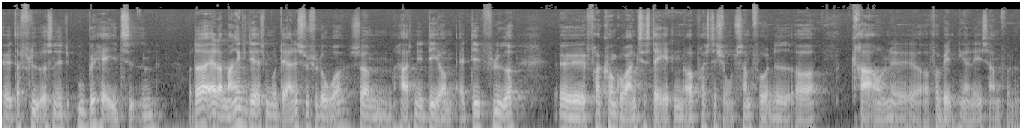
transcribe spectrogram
øh, der flyder sådan et ubehag i tiden. Og der er der mange af de der sådan, moderne sociologer, som har sådan en idé om, at det flyder øh, fra konkurrencestaten og præstationssamfundet og kravene og forventningerne i samfundet.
